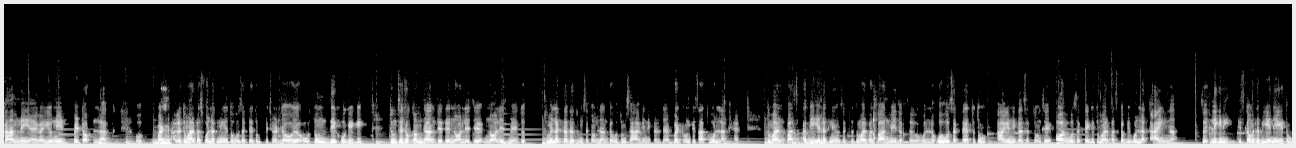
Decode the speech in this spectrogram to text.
काम नहीं आएगा you need bit of luck but अगर तुम्हारे पास वो लक नहीं है तो हो सकता है तुम पिछड़ जाओ तुम देखोगे कि तुमसे जो कम जानते थे नॉलेज नॉलेज में जो तुम्हें लगता था तुमसे कम जानते वो तुमसे आगे निकल जाए बट उनके साथ वो लक है। तुम्हारे पास अभी ये लक नहीं हो सकता तुम्हारे पास बाद में ये लक वो हो सकता है तो तुम आगे निकल सकते हो उनसे और हो सकता है कि तुम्हारे पास कभी वो लक आए ही ना। तो लेकिन इसका मतलब ये नहीं है तुम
